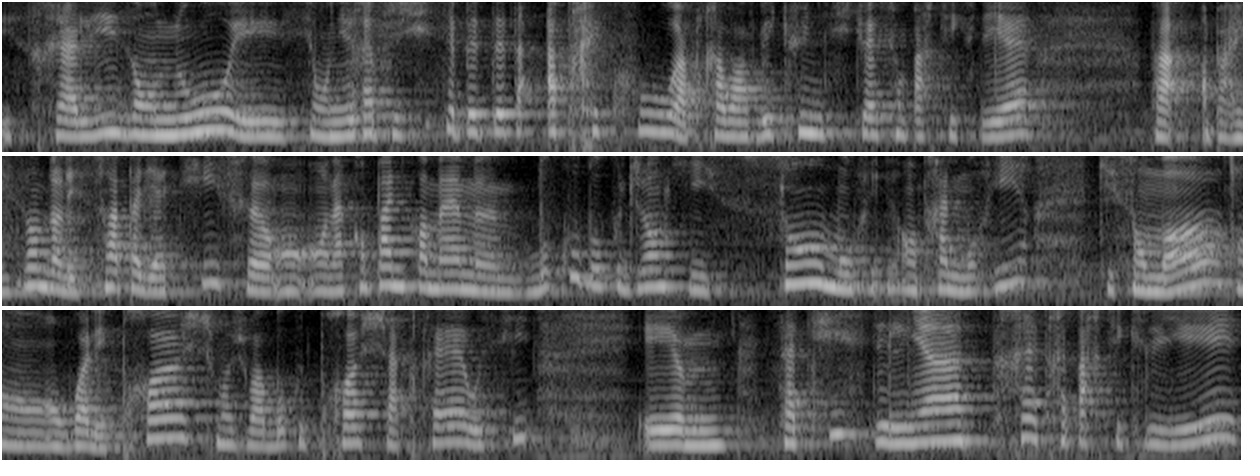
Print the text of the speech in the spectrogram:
il se réalise en nous et si on y réfléchit, c'est peut-être après coup, après avoir vécu une situation particulière. Par exemple, dans les soins palliatifs, euh, on, accompagne quand même beaucoup, beaucoup de gens qui sont en train de mourir, qui sont morts. On, voit les proches. Moi, je vois beaucoup de proches après aussi. Et euh, ça tisse des liens très, très particuliers.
